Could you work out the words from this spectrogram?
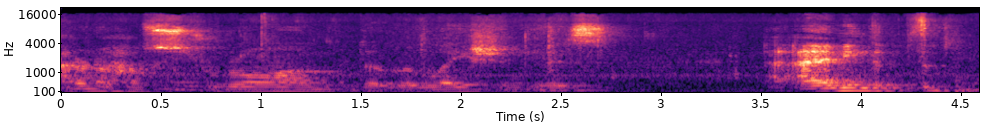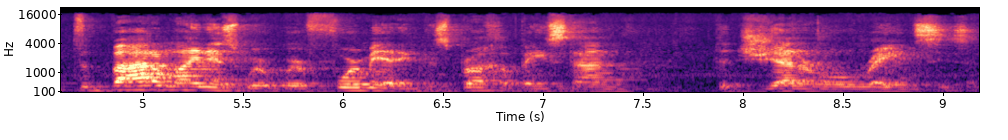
I don't know how strong the relation is. I, I mean, the, the, the bottom line is we're, we're formatting this bracha based on the general rain season.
